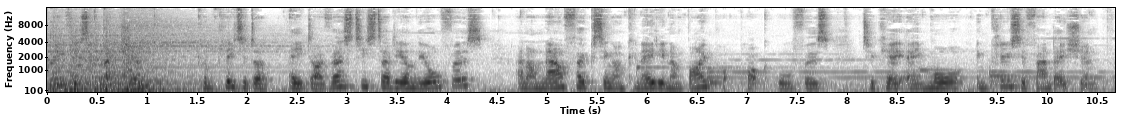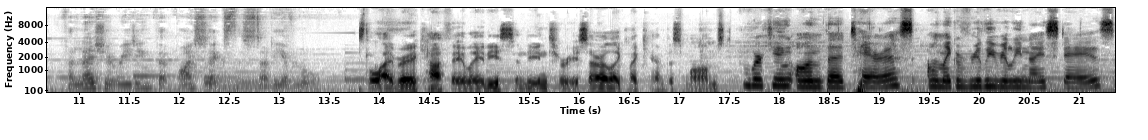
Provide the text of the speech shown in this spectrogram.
previous collection, completed a, a diversity study on the authors, and are now focusing on Canadian and BIPOC authors to create a more inclusive foundation for leisure reading that bisects the study of law. The library cafe lady, Cindy and Teresa, are like my campus moms. Working on the terrace on like really, really nice days.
